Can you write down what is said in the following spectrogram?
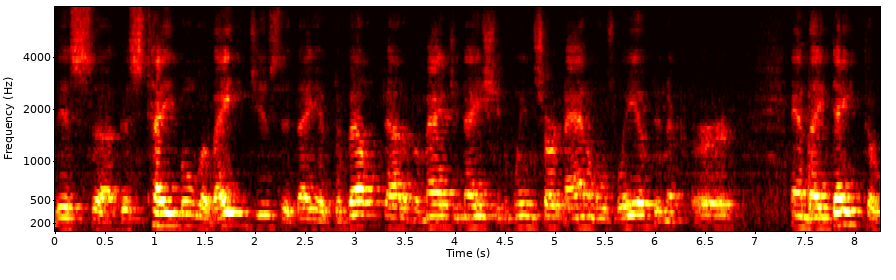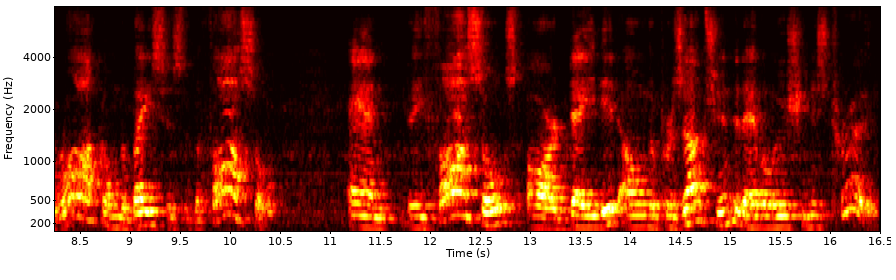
this, uh, this table of ages that they have developed out of imagination when certain animals lived and occurred. And they date the rock on the basis of the fossil. And the fossils are dated on the presumption that evolution is true.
